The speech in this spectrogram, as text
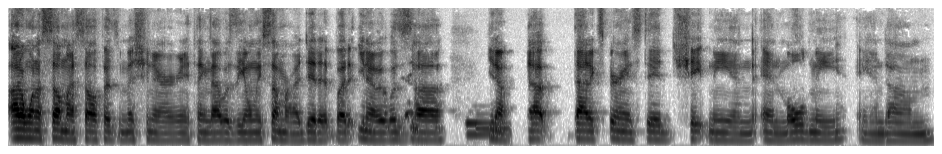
i don't want to sell myself as a missionary or anything that was the only summer i did it but you know it was uh you know that that experience did shape me and and mold me and um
